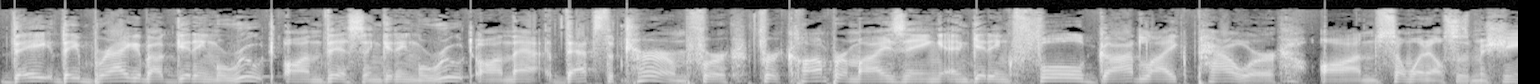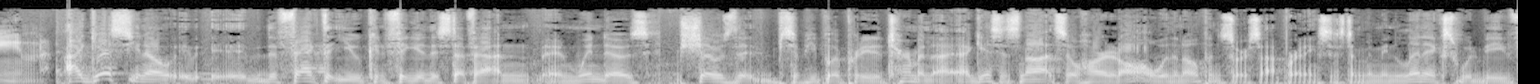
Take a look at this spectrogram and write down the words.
they they brag about getting root on this and getting root on that. That's the term for for compromising and getting full godlike power on someone else's machine. I guess you know the fact that you can figure this stuff out in, in Windows shows that some people are pretty determined. I, I, guess it's not so hard at all with an open source operating system. I mean, Linux would be f-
